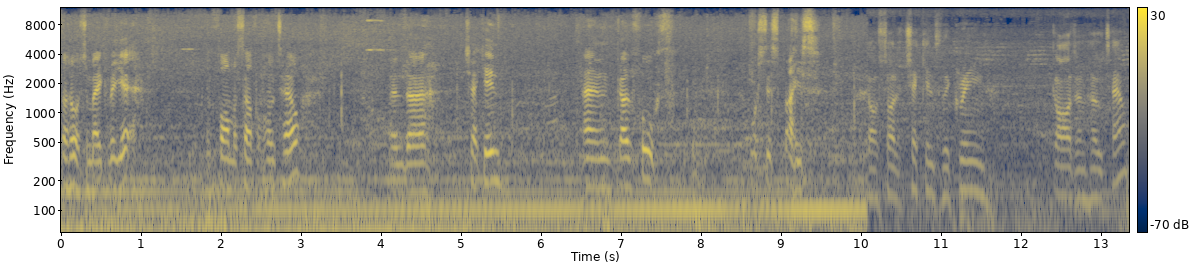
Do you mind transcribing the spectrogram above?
don't know what to make of it yet. I'll find myself a hotel and uh, check in and go forth. Watch this space. So I decided to check into the Green Garden Hotel.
